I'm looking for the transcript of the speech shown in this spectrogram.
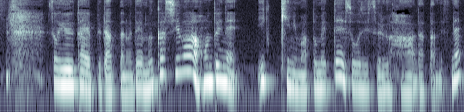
そういうタイプだったので昔は本当にね一気にまとめて掃除する派だったんですね。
